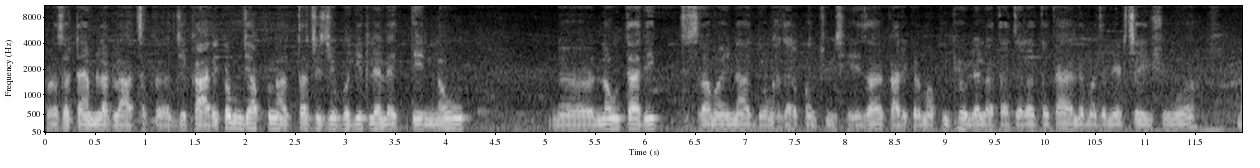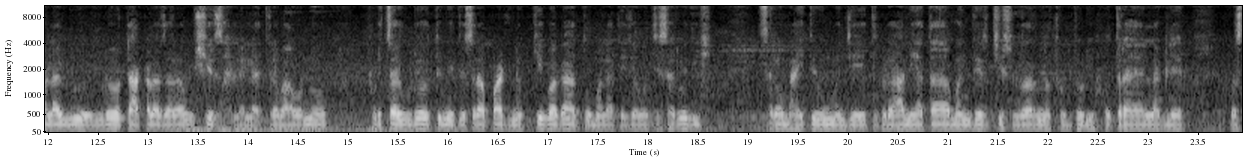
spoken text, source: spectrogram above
थोडासा टाईम लागला. आजचा क- जे कार्यक्रम जे आपण आत्ताचे जे बघितलेले आहेत ते नऊ नऊ तारीख तिसरा महिना दोन हजार पंचवीस. हे जा कार्यक्रम आपण ठेवलेला होता जरा तर काय आलं माझा नेटच्या इश्यूमुळं मला व्हिडिओ टाकायला जरा उशीर झालेला आहे. तर भावांनो पुढचा व्हिडिओ तुम्ही दुसरा पार्ट नक्की बघा. तुम्हाला त्याच्यावरती सर्व दिश सर्व माहिती होऊन म्हणजे तिकडं आणि आता मंदिरची सुधारणा थोडी थोडी होत राहायला लागले बस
